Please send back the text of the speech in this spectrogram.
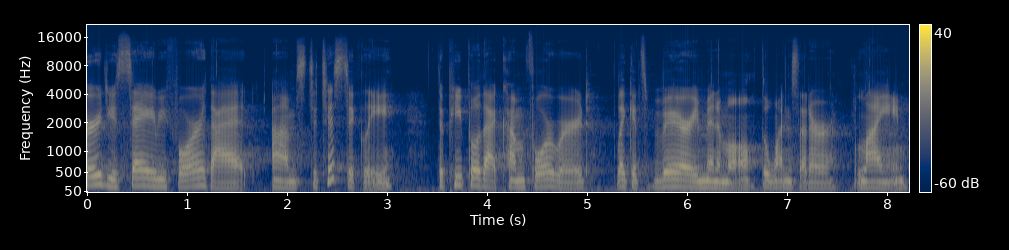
heard you say before that um, statistically, the people that come forward, like it's very minimal, the ones that are lying.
